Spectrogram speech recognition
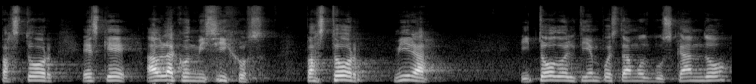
Pastor, es que habla con mis hijos. Pastor, mira. Y todo el tiempo estamos buscando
